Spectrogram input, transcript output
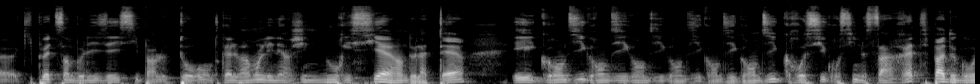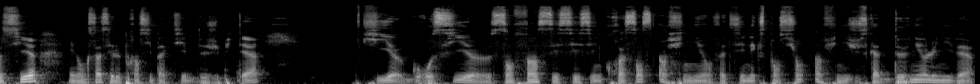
euh, qui peut être symbolisée ici par le taureau, en tout cas vraiment l'énergie nourricière hein, de la terre, et il grandit, grandit, grandit, grandit, grandit, grandit, grossit, grossit, ne s'arrête pas de grossir, et donc ça c'est le principe actif de Jupiter, qui euh, grossit euh, sans fin. C'est, c'est, une croissance infinie en fait. C'est une expansion infinie jusqu'à devenir l'univers.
